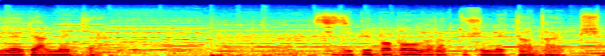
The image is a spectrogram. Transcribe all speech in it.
Buraya gelmekle sizi bir baba olarak düşünmekte hata etmişim.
